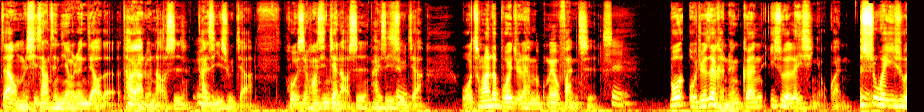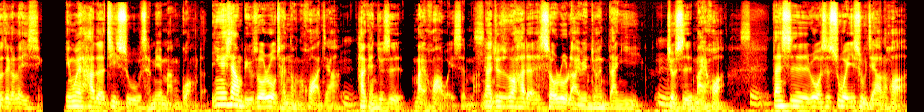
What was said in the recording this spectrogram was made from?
在我们系上曾经有任教的陶亚伦老师，他是艺术家，嗯，或者是黄新建老师，他是艺术家。我从来都不会觉得他们没有饭吃。是，不过我觉得这可能跟艺术的类型有关。数位艺术的这个类型，因为他的技术层面蛮广的。因为像比如说，若传统的画家，他可能就是卖画为生嘛，那就是说他的收入来源就很单一，就是卖画。是。但是如果是数位艺术家的话，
